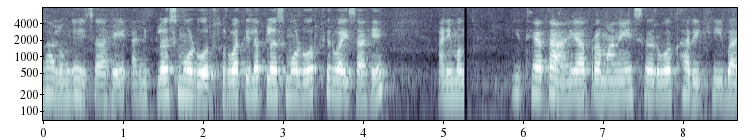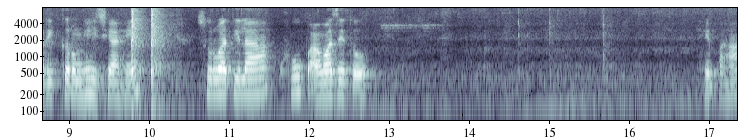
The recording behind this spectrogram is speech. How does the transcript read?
घालून घ्यायचं आहे आणि प्लस मोडवर सुरुवातीला प्लस मोडवर फिरवायचं आहे. आणि मग इथे आता याप्रमाणे सर्व खारीक ही बारीक करून घ्यायची आहे. सुरुवातीला खूप आवाज येतो. हे पहा.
